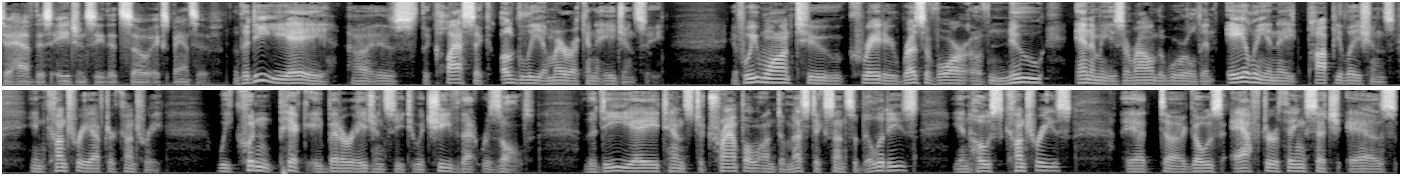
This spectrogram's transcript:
to have this agency that's so expansive? The DEA uh, is the classic ugly American agency. If we want to create a reservoir of new enemies around the world and alienate populations in country after country, we couldn't pick a better agency to achieve that result. The DEA tends to trample on domestic sensibilities in host countries it uh, goes after things such as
